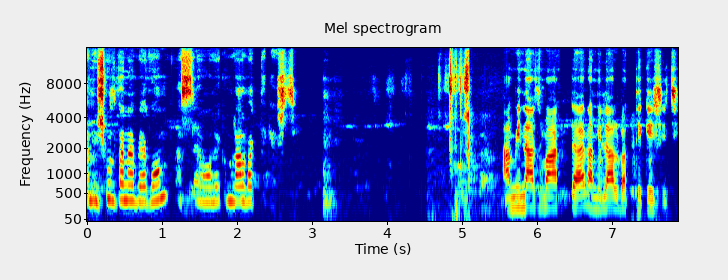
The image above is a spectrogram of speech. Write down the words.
আমি সুলতানা বেগম আসসালামু আলাইকুম লালবাগ থেকে আসছি। আমি নাজমা আক্তার আমি লালবাগ থেকে এসেছি।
